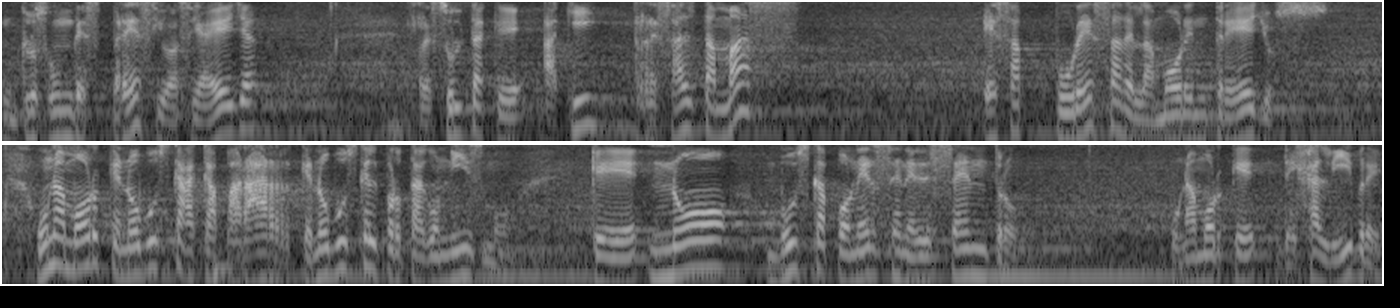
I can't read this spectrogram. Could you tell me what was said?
incluso un desprecio hacia ella, resulta que aquí resalta más esa pureza del amor entre ellos. Un amor que no busca acaparar, que no busca el protagonismo, que no busca ponerse en el centro, un amor que deja libre,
